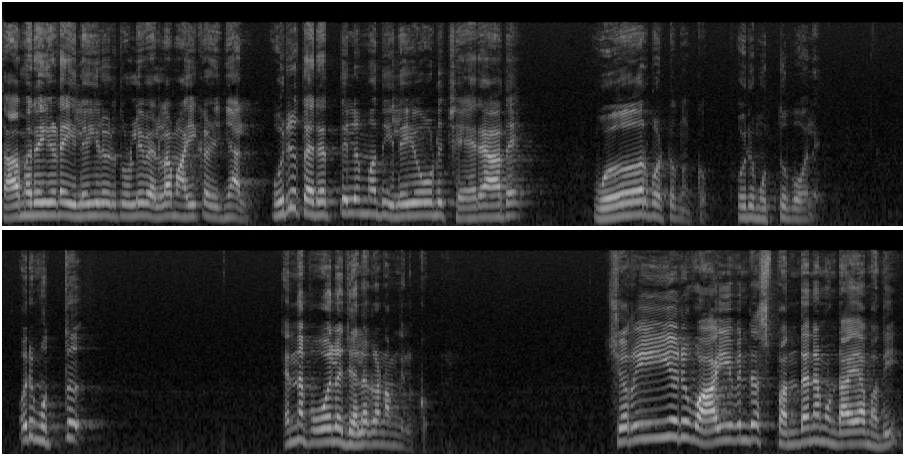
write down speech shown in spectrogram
താമരയുടെ ഇലയിൽ ഒരു തുള്ളി വെള്ളമായി കഴിഞ്ഞാൽ ഒരു തരത്തിലും അത് ഇലയോട് ചേരാതെ വേർപെട്ടു നിൽക്കും ഒരു മുത്ത് പോലെ. ഒരു മുത്ത് എന്ന പോലെ ജലഗണം നിൽക്കും. ചെറിയൊരു വായുവിന്റെ സ്പന്ദനമുണ്ടായാൽ മതി.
